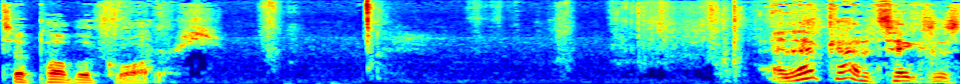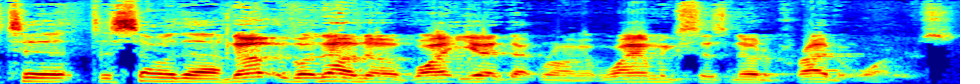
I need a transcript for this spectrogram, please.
to public waters. And that kind of takes us to, to some of the. No, well, no, no. Why you had that wrong? Wyoming says no to private waters.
